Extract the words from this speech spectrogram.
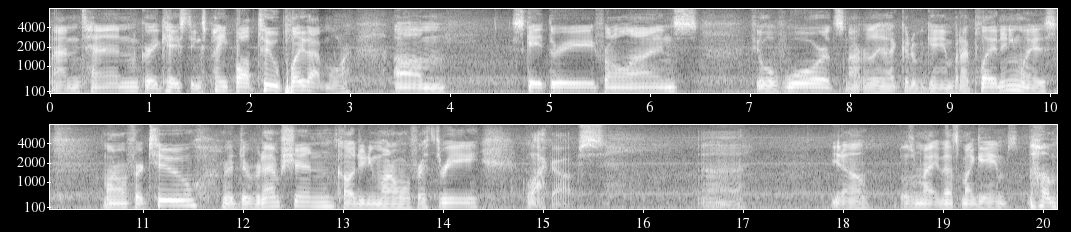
Madden 10, Greg Hastings, Paintball 2, play that more. Um, Skate 3, Frontlines. Fuel of War, it's not really that good of a game, but I play it anyways. Modern Warfare 2, Red Dead Redemption, Call of Duty Modern Warfare 3, Black Ops. Uh, you know, those are my, that's my games. Um,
